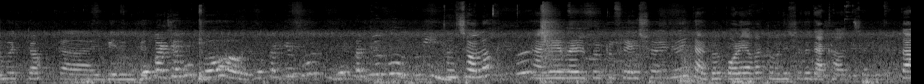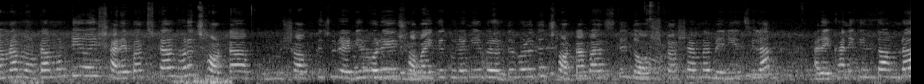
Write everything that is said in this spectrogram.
আমার টপকায় বেলুন তো চলো আগে এবার একটু ফ্রেশ হয়ে যাই তারপর পরে আবার তোমাদের সাথে দেখা হচ্ছে। তো আমরা মোটামুটি ওই সাড়ে পাঁচটা ধরো ছটা সব কিছু রেডি করে সবাইকে তুলে নিয়ে বেরোতে বেরোতে ছটা বাজতে দশ দশে আমরা বেরিয়েছিলাম। আর এখানে কিন্তু আমরা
